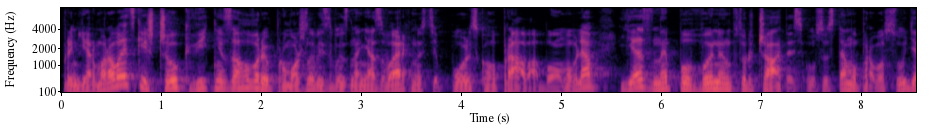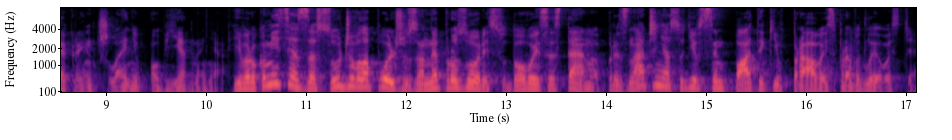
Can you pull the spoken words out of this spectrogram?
Прем'єр Моровецький ще у квітні заговорив про можливість визнання зверхності польського права, бо, мовляв, ЄС не повинен втручатись у систему правосуддя країн-членів об'єднання. Єврокомісія засуджувала Польщу за непрозорість судової системи, призначення судів симпатиків права і справедливості.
